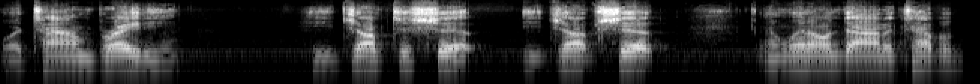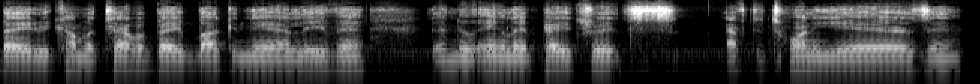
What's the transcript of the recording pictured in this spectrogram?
or Tom Brady. He jumped the ship. He jumped ship and went on down to Tampa Bay to become a Tampa Bay Buccaneer, leaving the New England Patriots after 20 years and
